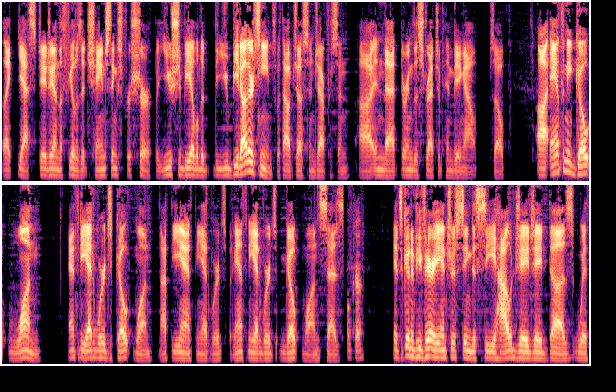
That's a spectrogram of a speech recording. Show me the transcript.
like. Yes, JJ on the field does it change things for sure, but you should be able to. You beat other teams without Justin Jefferson uh, in that during the stretch of him being out. So, uh, Anthony Goat one, Anthony Edwards Goat one, not the Anthony Edwards, but Anthony Edwards Goat one says. Okay it's going to be very interesting to see how JJ does with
